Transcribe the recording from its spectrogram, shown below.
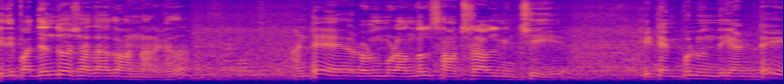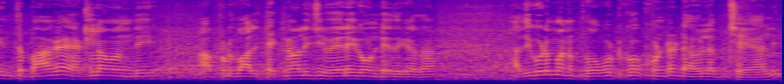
ఇది పద్దెనిమిదవ శతాబ్దం అన్నారు కదా. అంటే రెండు మూడు వందల సంవత్సరాల నుంచి ఈ టెంపుల్ ఉంది అంటే ఇంత బాగా ఎట్లా ఉంది? అప్పుడు వాళ్ళ టెక్నాలజీ వేరేగా ఉండేది కదా. అది కూడా మనం పోగొట్టుకోకుండా డెవలప్ చేయాలి.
